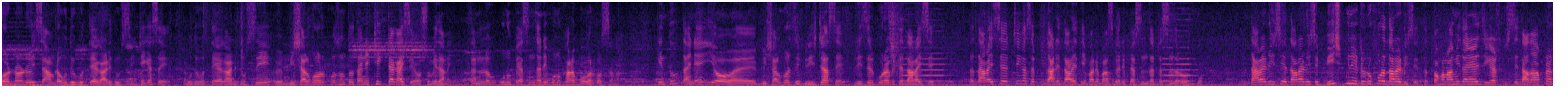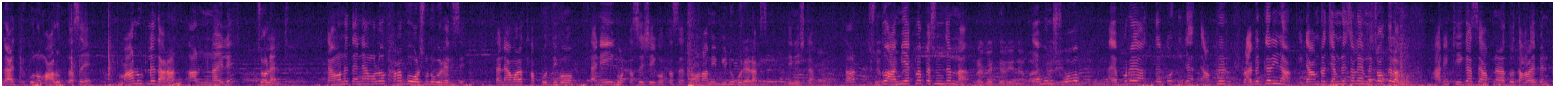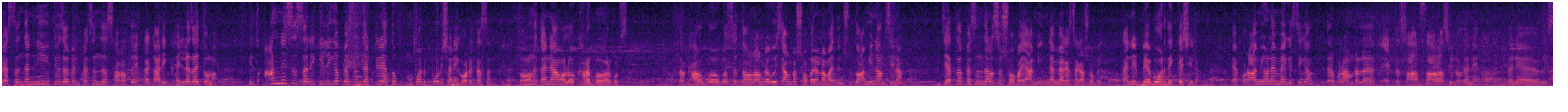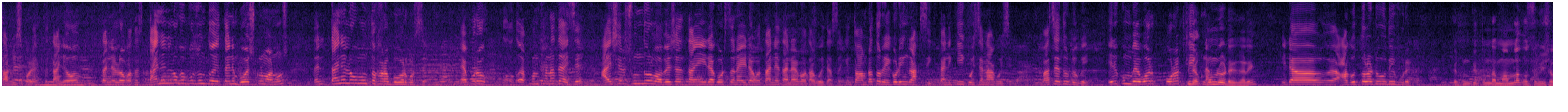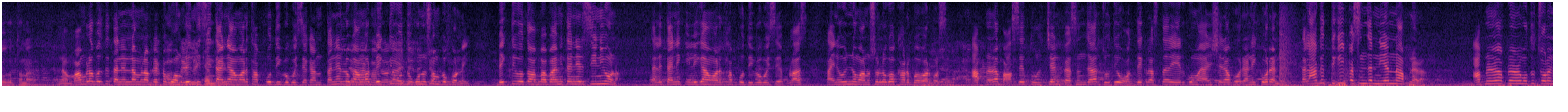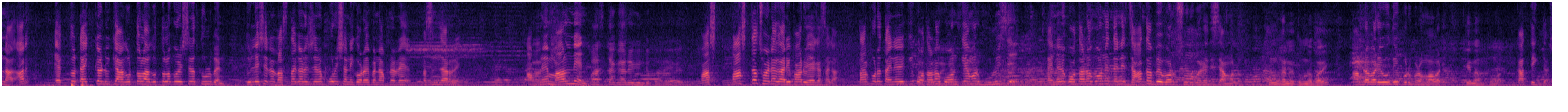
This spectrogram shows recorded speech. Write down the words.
ঘটনাটা হয়েছে, আমরা উদয়পুর থেকে গাড়ি তুলছি, ঠিক আছে? উদয়পুর থেকে গাড়ি তুলছি বিশালগড় পর্যন্ত তাই ঠিকঠাক আইছে অসুবিধা নেই। তাই লোক, কোনো প্যাসেঞ্জারই কোনো খারাপ ব্যবহার করছে না। কিন্তু তাই ইয়ে বিশালগড় যে ব্রিজটা আছে ব্রিজের গোড়া ভিতরে দাঁড়াইছে। তো দাঁড়াইছে, ঠিক আছে, গাড়ি দাঁড়াইতে পারে, বাস গাড়ি প্যাসেঞ্জার ট্যাসেঞ্জার উঠবো। দাঁড়াই রয়েছে দাঁড়াই রয়েছে, বিশ মিনিটের উপরে দাঁড়াই রয়েছে। তো তখন আমি তাই জিজ্ঞাসা করছি, দাদা, আপনার গাড়িতে কোনো মাল উঠতেছে? মাল উঠলে দাঁড়ান, আর নাইলে চলেন। তেমন তাই আমার লোক খারাপ ব্যবহার শুরু করে দিছে। তাই আমার থাপ্পড় দিব তাই এই করতেছে সেই করতেছে তখন আমি ভিডিও করে রাখছি জিনিসটা। তার শুধু আমি একলা প্যাসেঞ্জার না এমন সব এরপরে দেখো এটা আপনার প্রাইভেট গাড়ি না এটা আমরা যেমনি চলে এমনি চলতে লাগবো। আরে ঠিক আছে আপনারা তো দাঁড়াইবেন প্যাসেঞ্জার নিয়ে উঠে যাবেন প্যাসেঞ্জার ছাড়া তো একটা গাড়ি খাইলে যাইতো না। কিন্তু আননেসেসারি কি লিগে প্যাসেঞ্জারটি এত পরে পরিশানি করতেছেন তখন তাই আমার লোক খারাপ ব্যবহার করছে। তার খারাপ ব্যবহার করছে তখন আমরা কইছি আমরা সবাই নামাই দেন। শুধু আমি নামছি না যেতলা প্যাসেঞ্জার আছে সবাই আমি নেমে গেছে সবাই। তাই নিয়ে ব্যবহার দিকে সেটা এরপর আমিও নেমে গেছি গা। তারপর আমরা একটা স্যার ছিল তাই তাই সার্ভিস করে। তো তাইনিও তাইনের লোক আছে। তাইনের লোক পর্যন্ত তাই বয়স্ক মানুষ তাই তাইনের লোক পর্যন্ত খারাপ ব্যবহার করছে। এরপরে এখন থানাতে আইসে আইসের সুন্দরভাবে সে তাই এটা করছে না এটা তাইনে তাইনের কথা কইতাছে। কিন্তু আমরা তো রেকর্ডিং রাখছি তাই কি কইছে না কইছে। বাস এতটুকুই। এরকম ব্যবহার করা ঠিক না। এটা আগরতলা টু উদয়পুরে। এখন কি তোমরা মামলা করছ বিশালগড় থানা না? মামলা বলতে তানের নাম আমরা একটা কমপ্লেন দিছি তাই আমার থাপ্পড় দিব কইছে কারণ তানের লোক আমার ব্যক্তিগত কোনো সম্পর্ক নেই। ব্যক্তিগত বাবা আমি তানের চিনিও না। তাহলে তাই কি লিগে আমার থাপ্পড় দিব কইছে? প্লাস তাই অন্য মানুষের লোকও খারাপ ব্যবহার করছে। আপনারা বাসে তুলছেন প্যাসেঞ্জার যদি অর্ধেক রাস্তায় এরকম সেরা হয়রানি করেন তাহলে আগের থেকেই প্যাসেঞ্জার নিয়েন না আপনারা। আপনারা আপনার মতো চলেন না। আর এক তো ডাইকা ঢুকে আগরতলা আগরতলা করে সেটা তুলবেন। তুলে সেটা রাস্তাঘাটে সেটা পরিশানি করাবেন আপনার প্যাসেঞ্জাররে আপনি মাল নেন? পাঁচটা গাড়ি কিন্তু পারে গেছে। পাঁচ পাঁচটা ছয়টা গাড়ি পার হয়ে গেছে গা। তারপরে তাইনের কি কথাটা কোন কি আমার ভুল হইছে? তাইনের কথাটা কোনে? তাইনে যা তা ব্যবহার শুরু করে দিছে আমার কোনখানে? তোমরা বাড়ি? আমরা বাড়ি উদয়পুর ব্রহ্মাবাড়ি। কি নাম তোমার? কার্তিক দাস।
